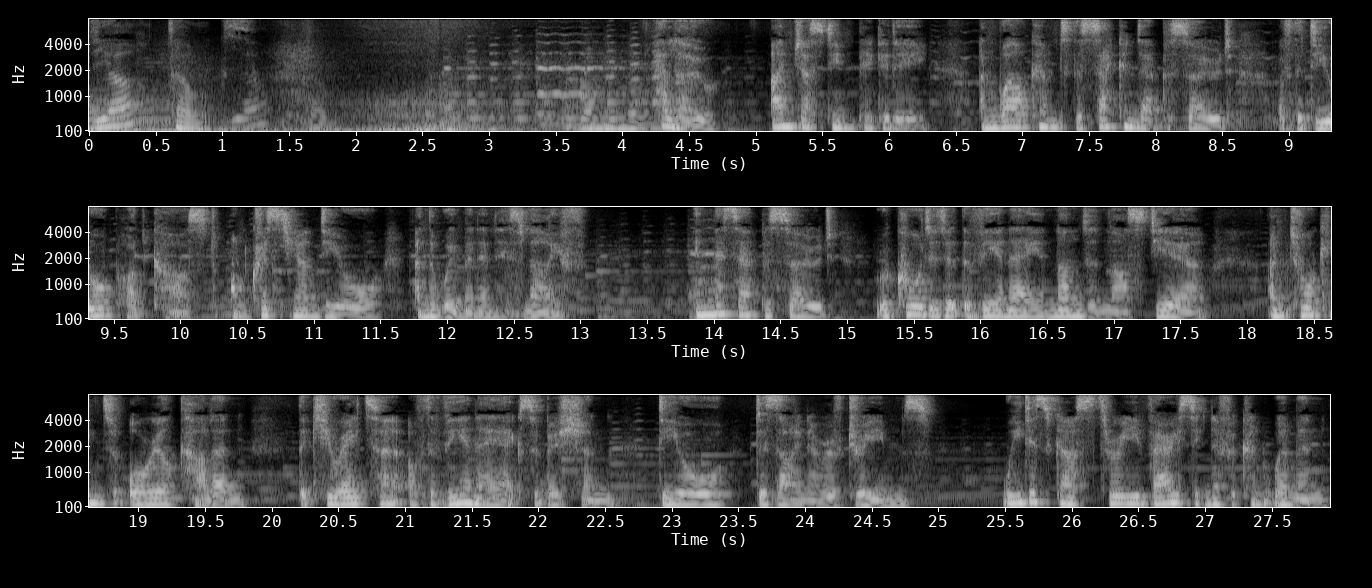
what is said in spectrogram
Dior Talks. Hello, I'm Justine Picardie, and welcome to the second episode of the Dior podcast on Christian Dior and the women in his life. In this episode, recorded at the V&A in London last year, I'm talking to Oriole Cullen, the curator of the V&A exhibition Dior Designer of Dreams. We discuss three very significant women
